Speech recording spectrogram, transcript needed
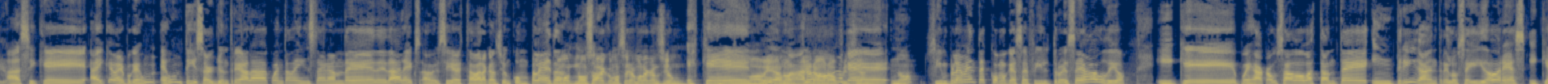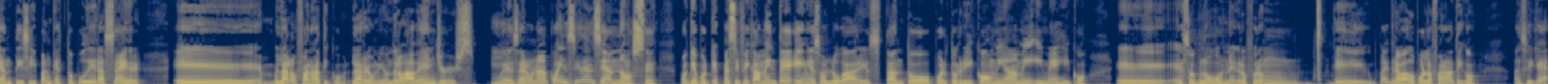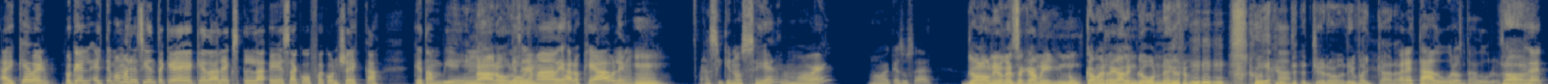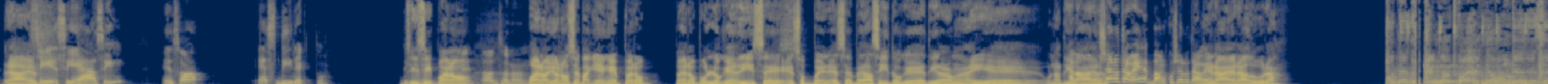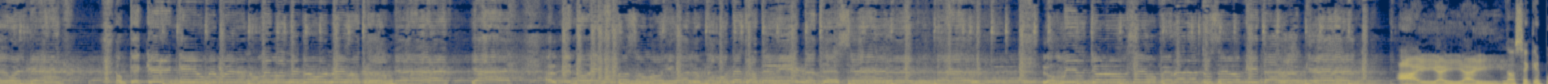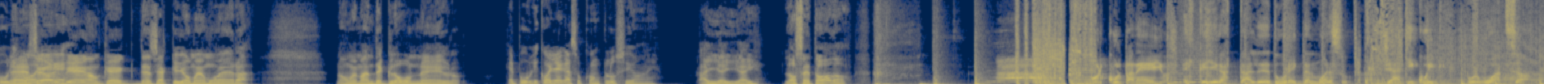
Así que hay que ver, porque es un, es un teaser. Yo entré a la cuenta de Instagram de, de Dalex a ver si estaba la canción completa. ¿Cómo- ¿No sabes cómo se llama la canción? Es que Todavía no han mano, tirado una lo que- no, simplemente es como que se filtró ese audio y que pues ha causado bastante intriga entre los seguidores y que anticipan que esto pudiera ser, eh, ¿verdad? Los fanáticos, la reunión de los Avengers. ¿Puede ser una coincidencia? No sé. Porque, porque específicamente en esos lugares, tanto Puerto Rico, Miami y México, eh, esos globos negros fueron eh, pues, grabados por los fanáticos. Así que hay que ver. Porque el, el tema más reciente que, que Dalex la- eh, sacó fue con Chesca, que también Claro, que lo se vi. llama Déjalos que hablen. Mm. Así que no sé, vamos a ver. Vamos a ver qué sucede. Yo lo único que sé es que a mí nunca me regalen globos negros. No, ni para el cara. Pero está duro, está duro. ¿Sabes? Ya es. Si, si es así, eso es directo. Sí, sí, bueno. directo, eso no- Bueno, yo no sé para quién es, pero, pero por lo que dice, esos ese pedacito que tiraron ahí es una Ah, vamos a tiradera. escucharlo otra vez, vamos a escucharlo otra Una vez. tiradera dura. Tenga cuarto, te deseo el bien. Aunque quieres que yo Al menos en algo somos iguales, andamos detrás de billetes de 100. eh. Los míos yo los deseo, pero ahora tú se lo quitas a quién. Ay, ay, ay. No sé que el Te público deseo el llegue. bien, aunque deseas que yo me muera. No me mandes globos negros. Que el público llegue a sus conclusiones. Ay, ay, ay. Lo sé todo. Por culpa de ellos es que llegas tarde de tu break de almuerzo. Jackie Quick por WhatsApp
